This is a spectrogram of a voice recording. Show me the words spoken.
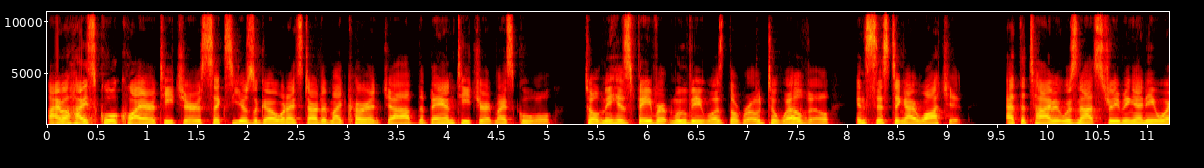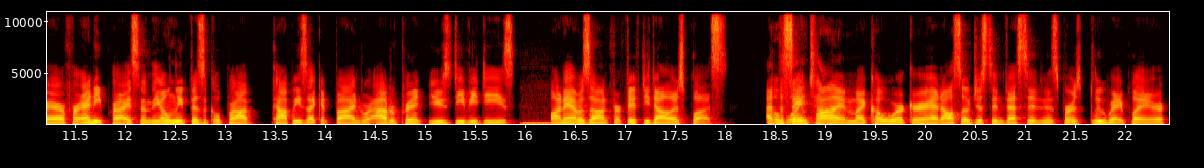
I'm a high school choir teacher. Six years ago, when I started my current job, the band teacher at my school told me his favorite movie was The Road to Wellville, insisting I watch it. At the time, it was not streaming anywhere for any price, and the only physical prop- copies I could find were out of print used DVDs on Amazon for $50 plus. At Oh, the boy. same time, my coworker had also just invested in his first Blu-ray player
